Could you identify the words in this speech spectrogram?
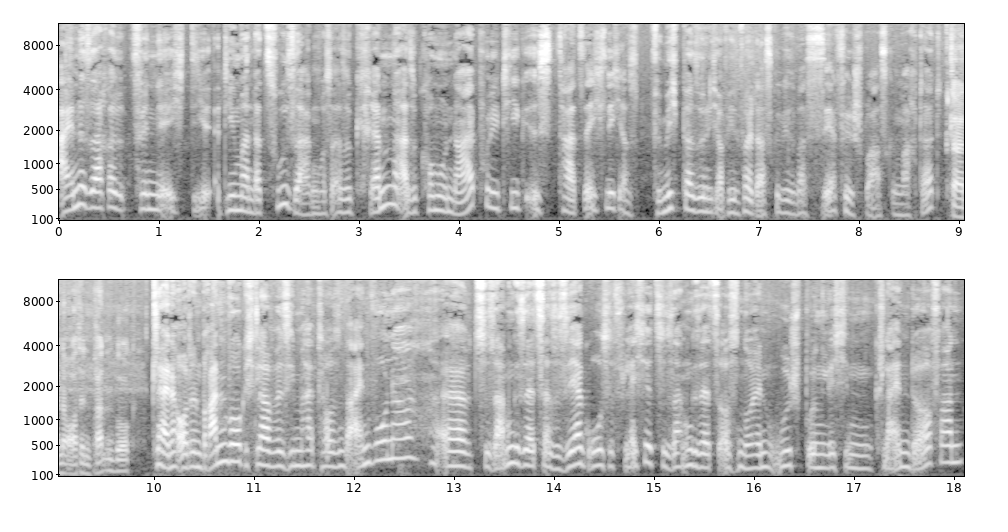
eine Sache finde ich, die, die man dazu sagen muss. Also Kremme, also Kommunalpolitik ist tatsächlich, also für mich persönlich auf jeden Fall das gewesen, was sehr viel Spaß gemacht hat. Kleiner Ort in Brandenburg. Kleiner Ort in Brandenburg, ich glaube 7.500 Einwohner, äh, zusammengesetzt, also sehr große Fläche, zusammengesetzt aus neun ursprünglichen kleinen Dörfern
